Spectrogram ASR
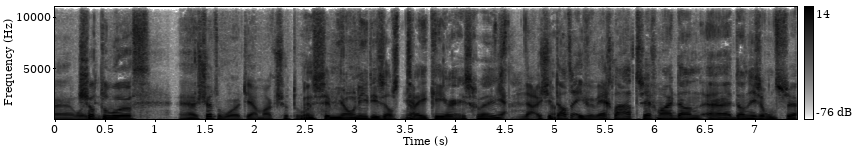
Ja. ehm, eh, hoe heet het? Shuttleworth. Eh, Shuttleworth, ja, Mark Shuttleworth. En Simeoni, die zelfs twee keer is geweest. Ja, nou, als je dat even weglaat, zeg maar, dan, eh, dan is ons. eh,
